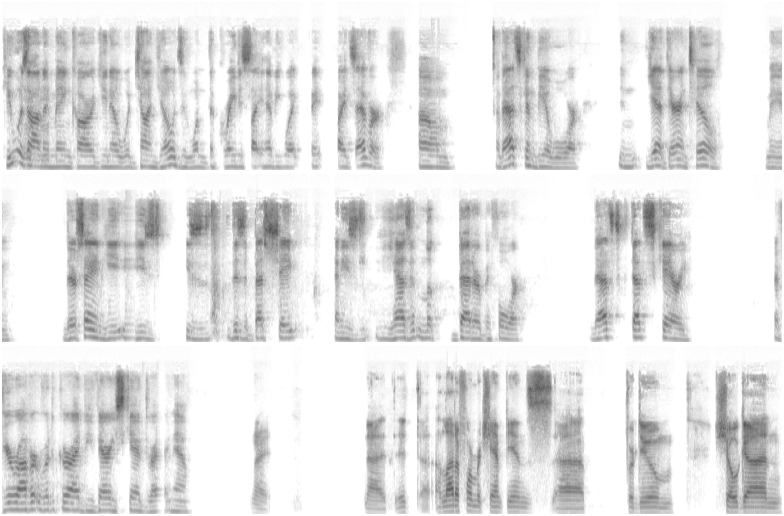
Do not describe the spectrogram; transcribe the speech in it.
he was on a main card, you know, with Jon Jones in one of the greatest light heavyweight fights ever. Um, that's going to be a war. And yeah, Darren Till, I mean, they're saying he he's he's this is the best shape, and he's he hasn't looked better before. That's that's scary. If you're Robert Whittaker, I'd be very scared right now. Right. No, it, a lot of former champions, uh, Doom, Shogun,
